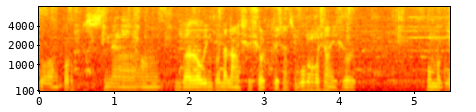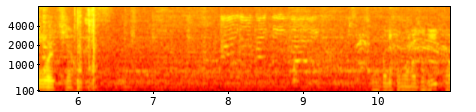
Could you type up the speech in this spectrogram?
So, ang purpose na ang gagawin ko na lang, short ko siya. Subukan ko siyang i-short kung mag-work siya. So, balik ko muna siya dito.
